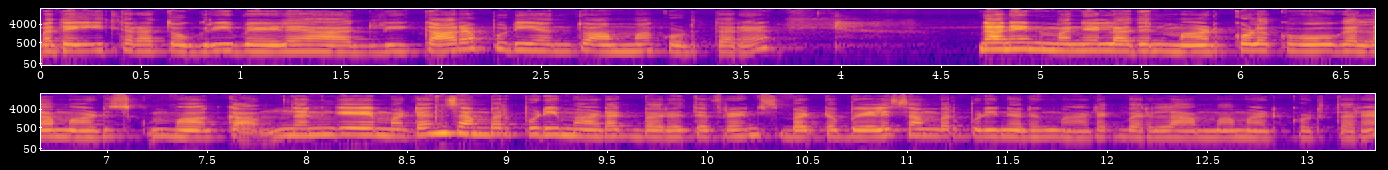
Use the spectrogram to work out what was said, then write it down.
ಮತ್ತು ಈ ಥರ ತೊಗರಿ ಬೇಳೆ ಆಗಲಿ, ಖಾರ ಪುಡಿ ಅಂತೂ ಅಮ್ಮ ಕೊಡ್ತಾರೆ. ನಾನೇನು ಮನೇಲಿ ಅದನ್ನು ಮಾಡ್ಕೊಳಕ್ಕೆ ಹೋಗಲ್ಲ, ಮಾಡಿಸ್ ನನಗೆ ಮಟನ್ ಸಾಂಬಾರು ಪುಡಿ ಮಾಡೋಕ್ಕೆ ಬರುತ್ತೆ ಫ್ರೆಂಡ್ಸ್, ಬಟ್ ಬೇಳೆ ಸಾಂಬಾರು ಪುಡಿ ನನಗೆ ಮಾಡೋಕ್ಕೆ ಬರಲ್ಲ, ಅಮ್ಮ ಮಾಡಿಕೊಡ್ತಾರೆ.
